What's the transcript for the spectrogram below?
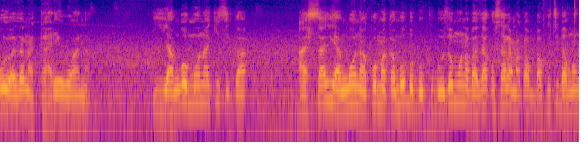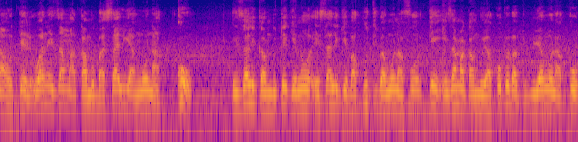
oyo aza na kare wana yango omonaki sika asali yango na ko makambo boboku bozomona baza kosala makambo bakuti bango na hotel wana eza makambo basali yango na ko eza likambo te keno esali ke bakuti bango na for te eza makambo ya ko mpe bapublie yango na ko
